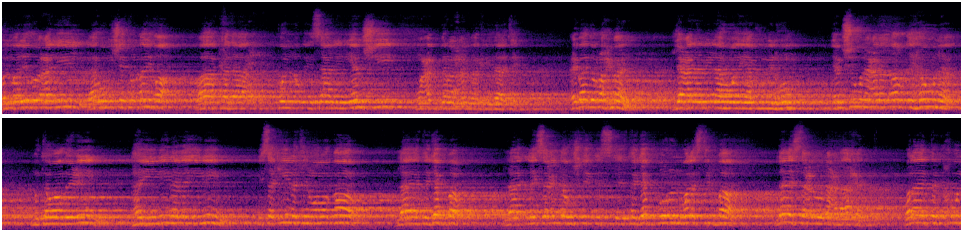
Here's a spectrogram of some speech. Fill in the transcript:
والمريض العليل له مشية أيضا. وهكذا كل إنسان يمشي معبرا عما في ذاته. عباد الرحمن جعلني الله وإياكم منهم. يمشون على الأرض هونا متواضعين هينين لينين بسكينة ووقار. لا يتجبر لا ليس عنده تجبر ولا استكبار. لا يستعلون على أحد. ولا ينتفخون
